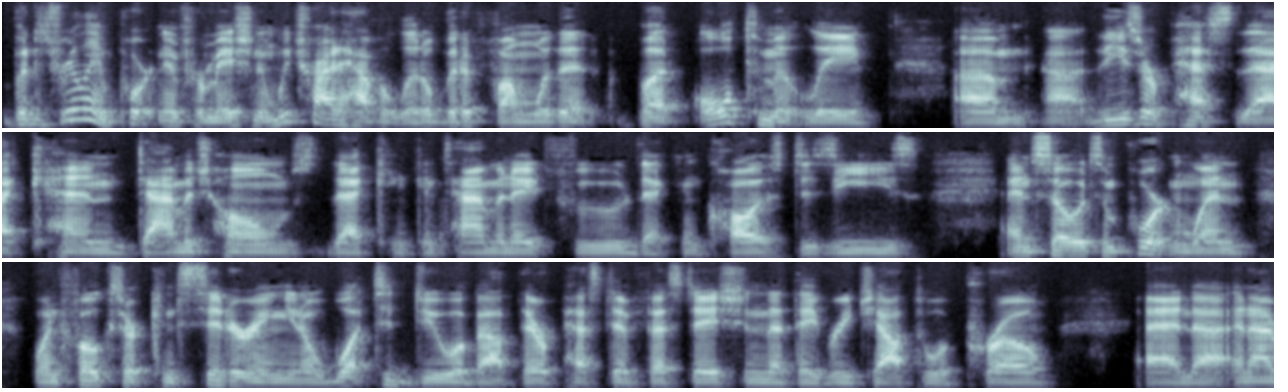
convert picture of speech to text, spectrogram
but it's really important information and we try to have a little bit of fun with it. But ultimately um, uh, these are pests that can damage homes that can contaminate food that can cause disease. And so it's important when when folks are considering you know what to do about their pest infestation that they reach out to a pro. And uh, and I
